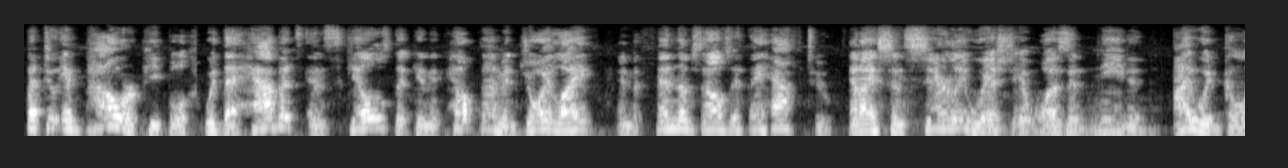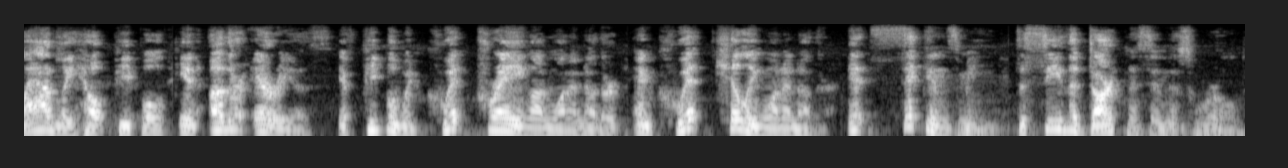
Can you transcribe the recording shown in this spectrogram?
but to empower people with the habits and skills that can help them enjoy life and defend themselves if they have to. And I sincerely wish it wasn't needed. I would gladly help people in other areas if people would quit preying on one another and quit killing one another. It sickens me to see the darkness in this world.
